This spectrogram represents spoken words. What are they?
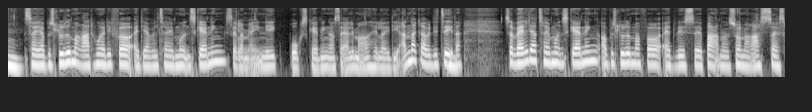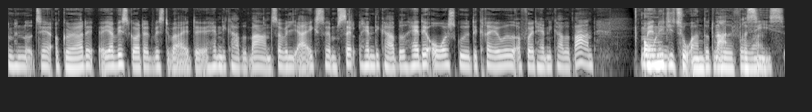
Mm. Så jeg besluttede mig ret hurtigt for, at jeg ville tage imod en scanning, selvom jeg egentlig ikke brugte scanninger særlig meget heller i de andre graviditeter. Mm. Så valgte jeg at tage imod en scanning og besluttede mig for, at hvis øh, barnet er sund og rest, så er jeg simpelthen nødt til at gøre det. Jeg vidste godt, at hvis det var et uh, handicappet barn, så ville jeg ikke som selv handicappet have det overskud, det krævede at få et handicappet barn. Men, Oven i de to andre, du nej, havde i præcis.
